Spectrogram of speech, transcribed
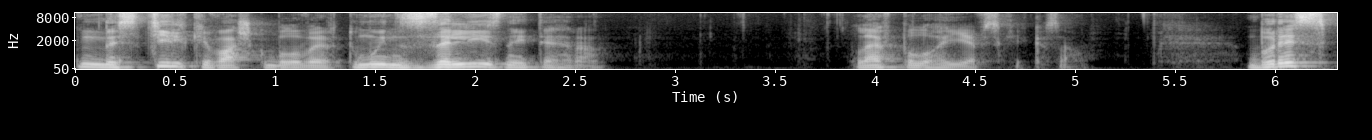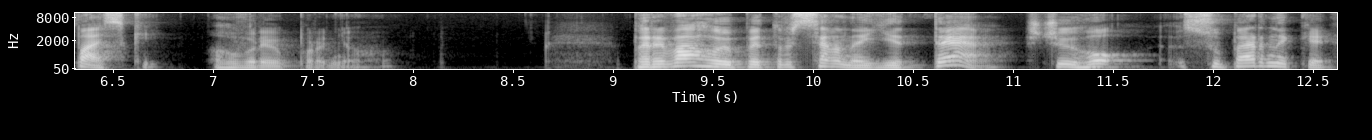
настільки важко було виграти, тому він залізний Тегран. Лев Полугаєвський казав. Борис Спаський говорив про нього. Перевагою Петросяна є те, що його суперники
